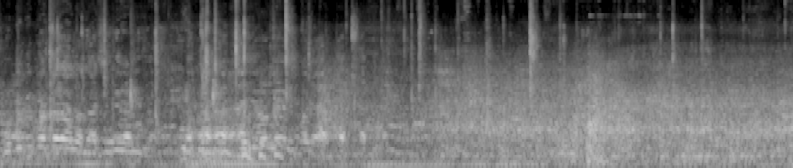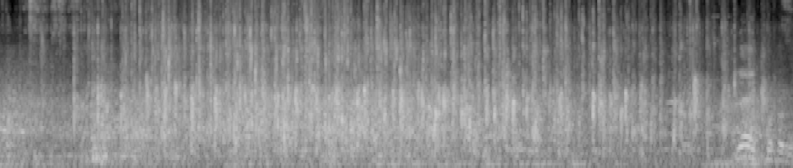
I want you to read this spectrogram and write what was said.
फोटो बी बंद राहिला या एक फोटो घेऊ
